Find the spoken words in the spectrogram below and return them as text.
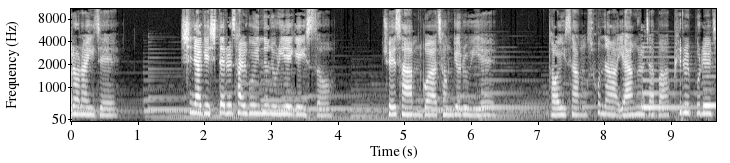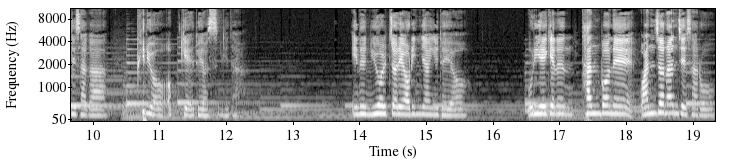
그러나 이제 신약의 시대를 살고 있는 우리에게 있어 죄사함과 정결을 위해 더 이상 소나 양을 잡아 피를 뿌릴 제사가 필요 없게 되었습니다. 이는 유월절의 어린 양이 되어 우리에게는 단번에 완전한 제사로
